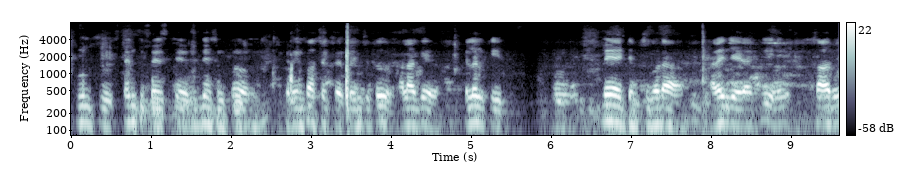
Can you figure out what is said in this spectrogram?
స్కూల్స్ స్ట్రెంత్ పెంచే ఉద్దేశంతో ఇక్కడ ఇన్ఫ్రాస్ట్రక్చర్ పెంచుతూ అలాగే పిల్లలకి ప్లే ఐటమ్స్ కూడా అరేంజ్ చేయడానికి సారు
